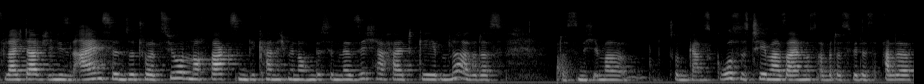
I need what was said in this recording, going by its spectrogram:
vielleicht darf ich in diesen einzelnen Situationen noch wachsen, wie kann ich mir noch ein bisschen mehr Sicherheit geben. Ne? Also dass das nicht immer so ein ganz großes Thema sein muss, aber dass wir das alle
